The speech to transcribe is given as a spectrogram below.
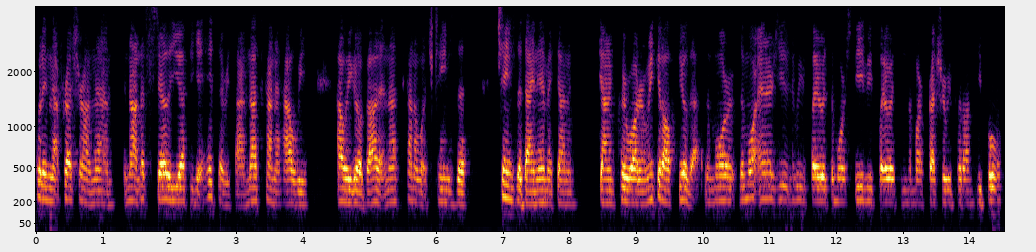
putting that pressure on them, and not necessarily you have to get hits every time. That's kind of how we how we go about it, and that's kind of what changed the changed the dynamic down in down in Clearwater, and we could all feel that. The more the more energy that we play with, the more speed we play with, and the more pressure we put on people,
